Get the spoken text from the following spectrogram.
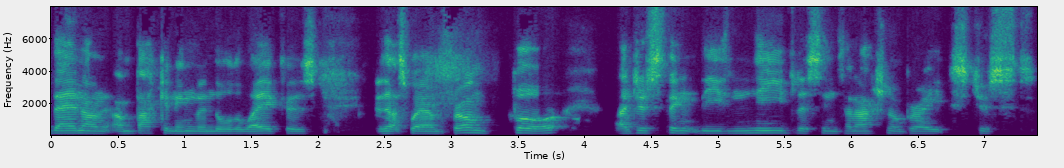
then I'm, I'm back in England all the way because that's where I'm from. But I just think these needless international breaks just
